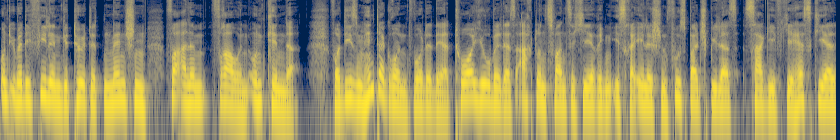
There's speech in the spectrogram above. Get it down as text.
und über die vielen getöteten Menschen, vor allem Frauen und Kinder. Vor diesem Hintergrund wurde der Torjubel des 28-jährigen israelischen Fußballspielers Sagif Jeheskiel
